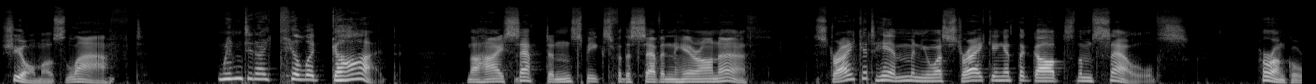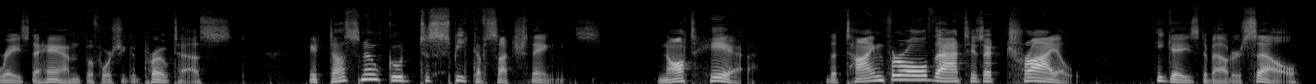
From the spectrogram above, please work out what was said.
She almost laughed. When did I kill a god? The High Septon speaks for the seven here on earth. Strike at him, and you are striking at the gods themselves. Her uncle raised a hand before she could protest. It does no good to speak of such things. Not here. The time for all that is at trial. He gazed about her cell.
